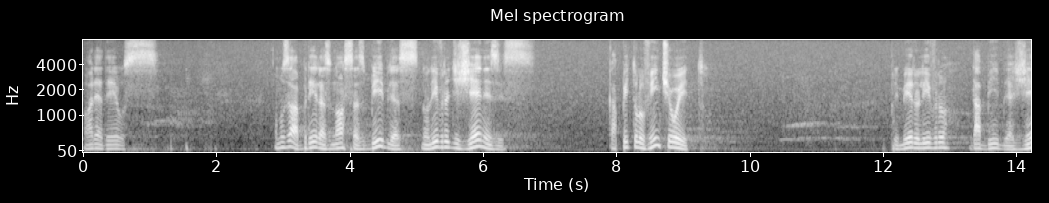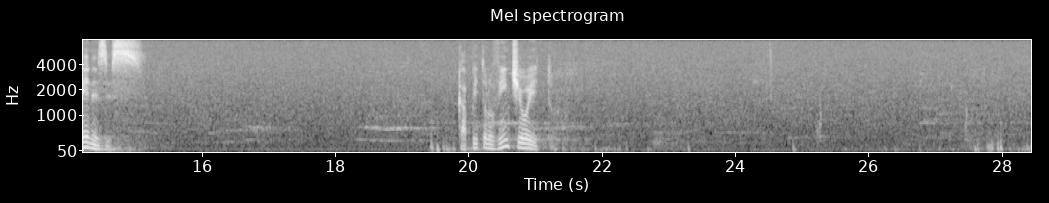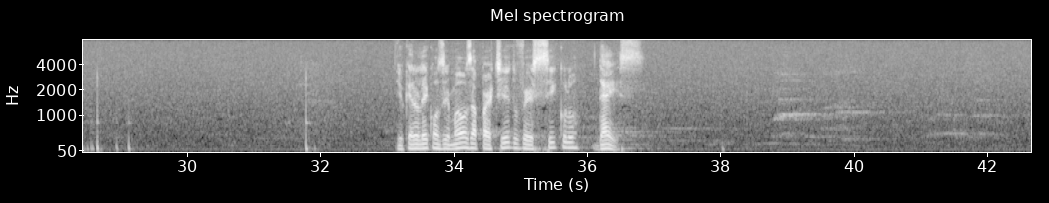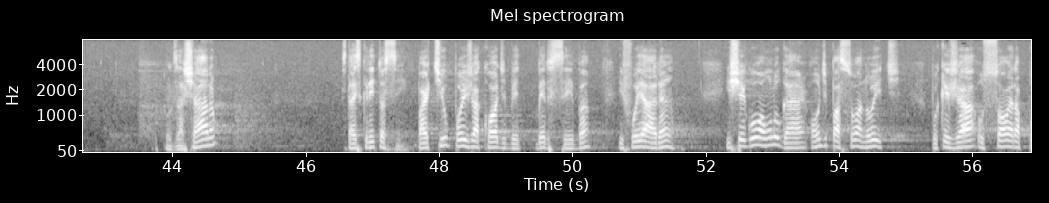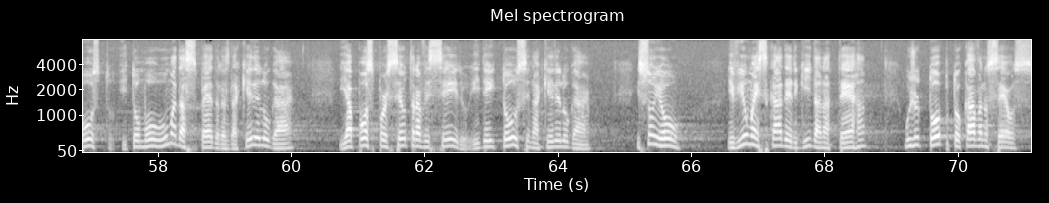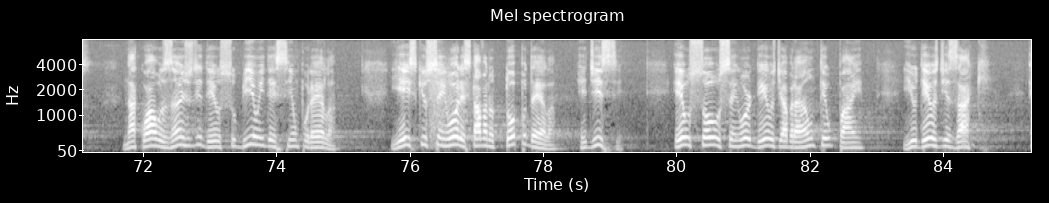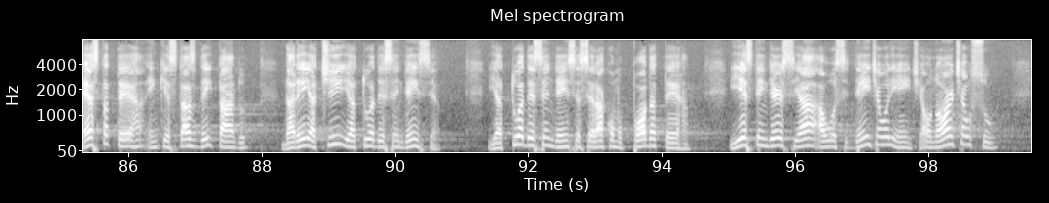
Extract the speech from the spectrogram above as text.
Glória a Deus. Vamos abrir as nossas Bíblias no livro de Gênesis, capítulo 28. Primeiro livro da Bíblia, Gênesis. Capítulo 28. Eu quero ler com os irmãos a partir do versículo 10. Todos acharam? Está escrito assim: Partiu, pois, Jacó de Berseba e foi a Arã, e chegou a um lugar onde passou a noite, porque já o sol era posto, e tomou uma das pedras daquele lugar e a pôs por seu travesseiro e deitou-se naquele lugar. E sonhou, e viu uma escada erguida na terra, cujo topo tocava nos céus, na qual os anjos de Deus subiam e desciam por ela. E eis que o Senhor estava no topo dela, e disse: Eu sou o Senhor Deus de Abraão teu pai, e o Deus de Isaque. Esta terra em que estás deitado, Darei a ti e a tua descendência, e a tua descendência será como pó da terra, e estender-se-á ao ocidente e ao oriente, ao norte e ao sul.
